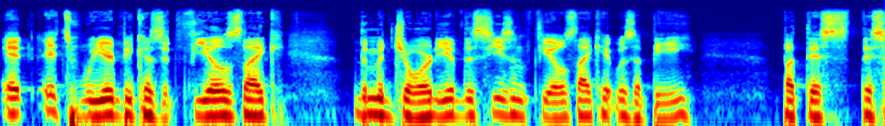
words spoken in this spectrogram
It it's weird because it feels like the majority of the season feels like it was a B, but this this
